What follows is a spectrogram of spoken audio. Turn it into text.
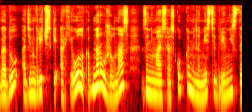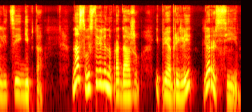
году один греческий археолог обнаружил нас, занимаясь раскопками на месте древней столицы Египта – нас выставили на продажу и приобрели для России.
